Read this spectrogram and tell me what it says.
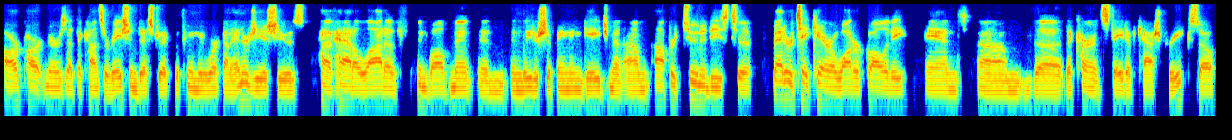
our partners at the Conservation District, with whom we work on energy issues, have had a lot of involvement and, leadership and engagement on opportunities to better take care of water quality and um, the the current state of Cache Creek. So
